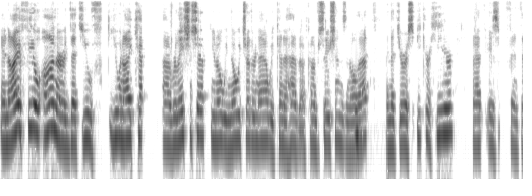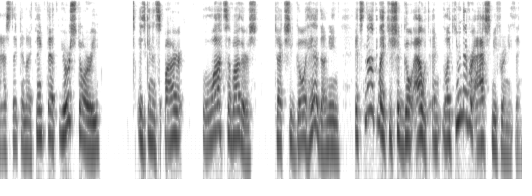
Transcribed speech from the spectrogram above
And I feel honored that you've you and I kept a relationship you know we know each other now we kind of have uh, conversations and all that and that you're a speaker here. That is fantastic and I think that your story is going to inspire lots of others to actually go ahead. I mean it's not like you should go out and like you never asked me for anything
